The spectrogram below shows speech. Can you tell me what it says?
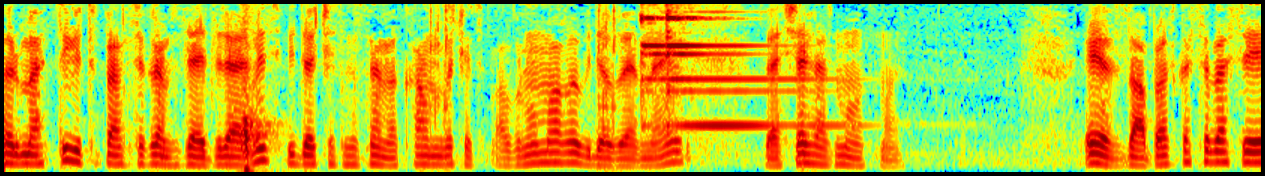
hörmətli YouTube Instagram izləyicilərimiz, video keçməzdən və kanalımıza keçib abunə olmağı, video bəyənməyi və şərh yazmayı unutmayın. Ev Zabrat qəsəbəsi,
